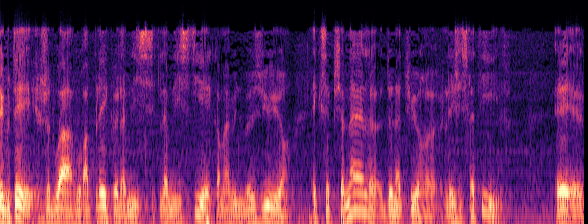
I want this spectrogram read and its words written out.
Écoutez, je dois vous rappeler que l'amnis- l'amnistie est quand même une mesure exceptionnelle de nature euh, législative et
